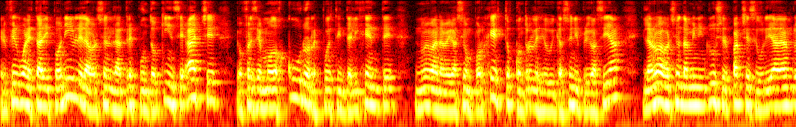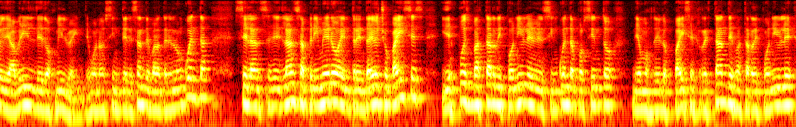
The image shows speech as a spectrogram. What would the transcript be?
El firmware está disponible, la versión es la 3.15H, ofrece modo oscuro, respuesta inteligente, nueva navegación por gestos, controles de ubicación y privacidad. Y la nueva versión también incluye el parche de seguridad de Android de abril de 2020. Bueno, es interesante para tenerlo en cuenta. Se lanza, primero en 38 países y después va a estar disponible en el 50% digamos, de los países restantes, va a estar disponible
